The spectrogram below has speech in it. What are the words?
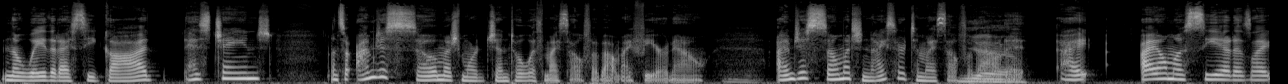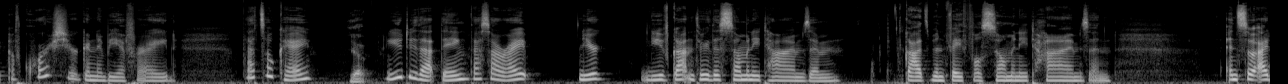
And the way that I see God has changed. And so I'm just so much more gentle with myself about my fear now. I'm just so much nicer to myself about Yeah. it. I, I almost see it as like, of course you're going to be afraid. That's okay Yep. you do that thing that's all right you're you've gotten through this so many times and god's been faithful so many times and and so i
